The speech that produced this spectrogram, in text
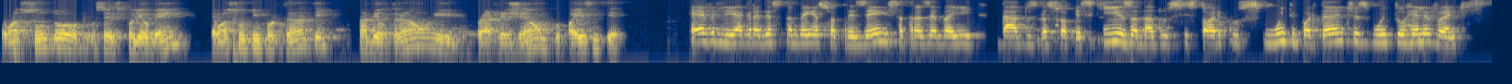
é um assunto, você escolheu bem, é um assunto importante para Beltrão e para a região, para o país inteiro. Evelyn, agradeço também a sua presença, trazendo aí dados da sua pesquisa, dados históricos muito importantes, muito relevantes.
